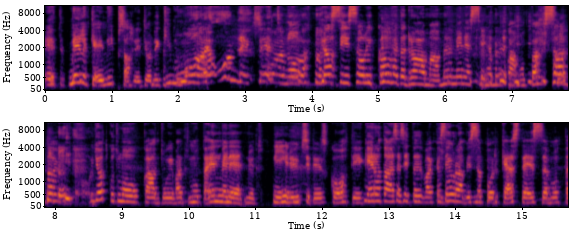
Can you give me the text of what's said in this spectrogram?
Että melkein lipsahdit jonnekin muualle. Onneksi et no. Ja siis se oli kauheata draamaa. Mä en mene siihen mukaan, mutta saatoin, jotkut loukkaantuivat, mutta en mene nyt niihin yksityiskohtiin. Kerrotaan se sitten vaikka seuraavissa podcasteissa, mutta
